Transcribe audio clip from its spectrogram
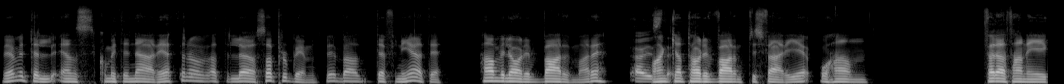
Vi har inte ens kommit i närheten av att lösa problemet. Vi har bara definierat det. Han vill ha det varmare. Ja, han det. kan ta det varmt i Sverige och han för att han är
